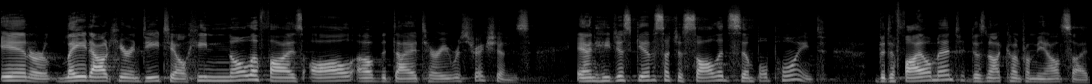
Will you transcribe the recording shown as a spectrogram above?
in or laid out here in detail. He nullifies all of the dietary restrictions. And he just gives such a solid, simple point. The defilement does not come from the outside.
